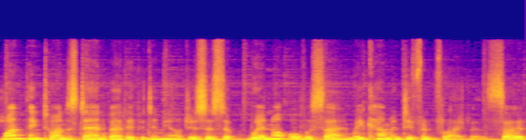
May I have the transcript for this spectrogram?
One thing to understand about epidemiologists is that we're not all the same. We come in different flavours. So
